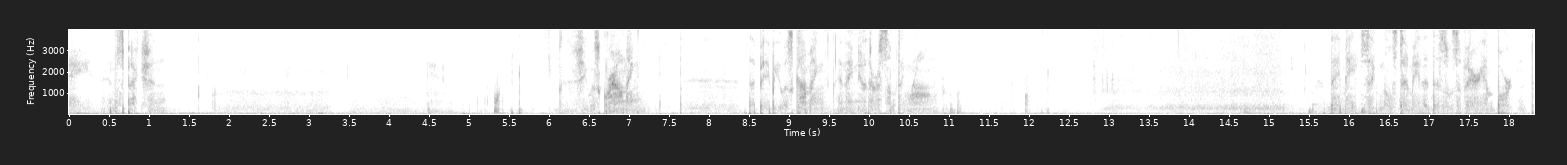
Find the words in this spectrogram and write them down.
a inspection. She was crowning. The baby was coming, and they knew there was something wrong. They made signals to me that this was a very important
